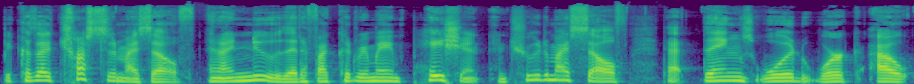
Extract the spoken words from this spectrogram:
because I trusted myself and I knew that if I could remain patient and true to myself, that things would work out.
